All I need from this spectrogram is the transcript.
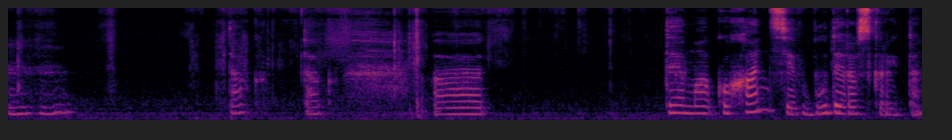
Угу. Так, так. Е, тема коханців буде розкрита.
